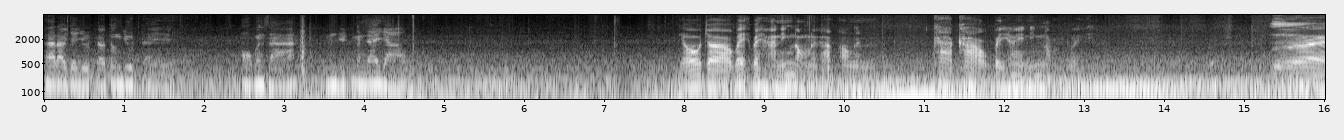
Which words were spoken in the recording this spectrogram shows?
ถ้าเราจะหยุดเราต้องหยุดไอออกพรรษา มันหยุดมันได้ยาว เดี๋ยวจะแวะไปหานิ้งหนองนะครับ เอาเงินค่าข้าวไปให้นิ้งหนองด้วย เอ้ย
